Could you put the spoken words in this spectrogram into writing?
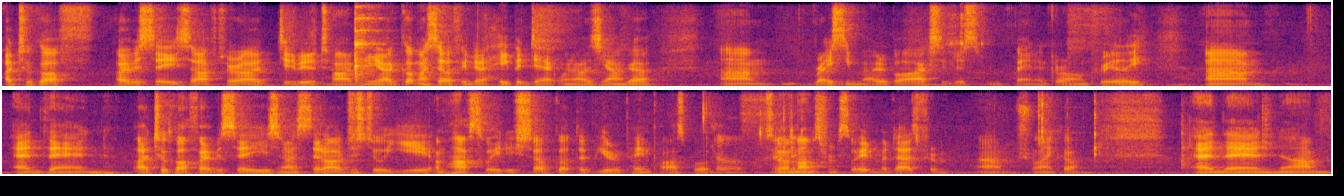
I took off overseas after I did a bit of time here. I got myself into a heap of debt when I was younger, um, racing motorbikes and just being a gronk really. Um, and then I took off overseas and I said, I'll just do a year. I'm half Swedish, so I've got the European passport. Oh, so my mum's from Sweden, my dad's from um, Sri Lanka. And then um,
